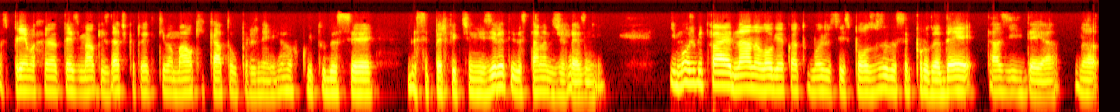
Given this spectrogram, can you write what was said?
възприемаха тези малки задачи като е такива малки ката упражнения, в които да се да се перфекционизират и да станат железни. И може би това е една аналогия, която може да се използва, за да се продаде тази идея на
